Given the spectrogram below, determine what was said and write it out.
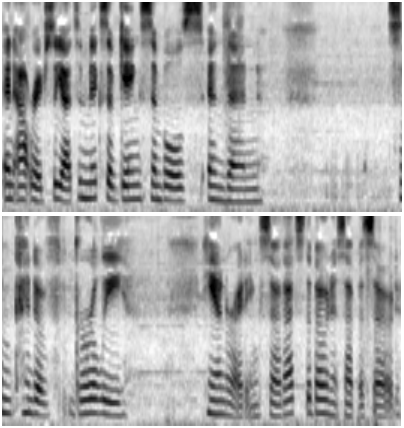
an outrage. So yeah, it's a mix of gang symbols and then some kind of girly handwriting. So that's the bonus episode.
